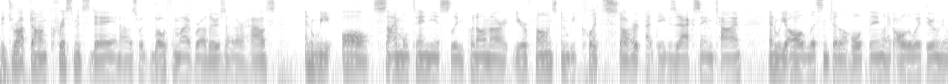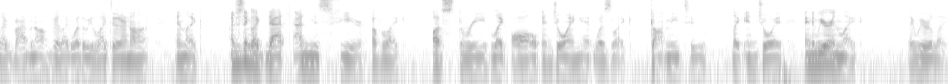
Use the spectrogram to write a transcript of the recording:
it dropped on Christmas Day, and I was with both of my brothers at our house, and we all simultaneously put on our earphones and we clicked start at the exact same time, and we all listened to the whole thing, like, all the way through, and we were, like, vibing off of it, like, whether we liked it or not. And, like, I just think, like, that atmosphere of, like, us three like all enjoying it was like got me to like enjoy it and we were in like like we were like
